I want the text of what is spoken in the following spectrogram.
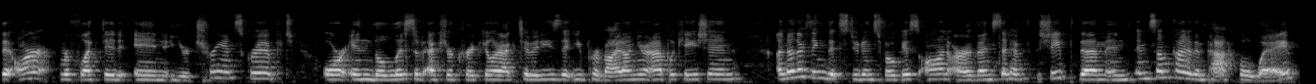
that aren't reflected in your transcript or in the list of extracurricular activities that you provide on your application. Another thing that students focus on are events that have shaped them in, in some kind of impactful way.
